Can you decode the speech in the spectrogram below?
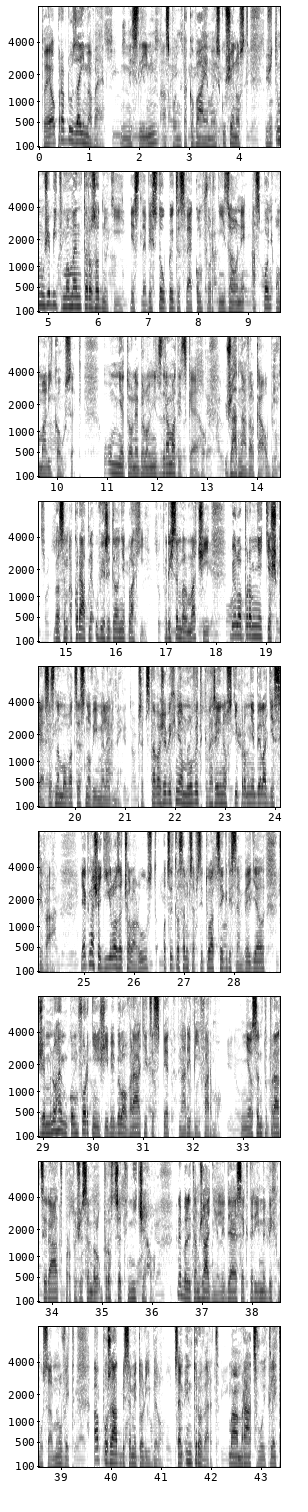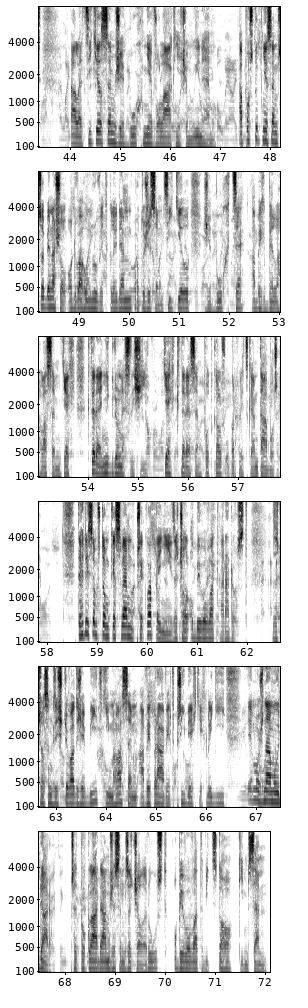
to je opravdu zajímavé. Myslím, aspoň taková je moje zkušenost, že to může být moment rozhodnutí, jestli vystoupit ze své komfortní zóny aspoň o malý kousek. U mě to nebylo nic dramatického, žádná velká oběť. Byl jsem akorát neuvěřitelně plachý. Když jsem byl mladší, bylo pro mě těžké seznamovat se s novými lidmi. Představa, že bych měl mluvit k veřejnosti, pro mě byla děsivá. Jak naše dílo začalo růst, ocitl jsem se v situaci, kdy jsem věděl, že mnohem komfortnější by bylo vrátit se zpět na rybí farmu. Měl jsem tu práci rád, protože jsem byl uprostřed ničeho. Nebyli tam žádní lidé, se kterými bych musel mluvit. A pořád by se mi to líbilo. Jsem introvert, mám rád svůj klid ale cítil jsem, že Bůh mě volá k něčemu jinému. A postupně jsem v sobě našel odvahu mluvit k lidem, protože jsem cítil, že Bůh chce, abych byl hlasem těch, které nikdo neslyší, těch, které jsem potkal v uprchlickém táboře. Tehdy jsem v tom ke svému překvapení začal objevovat radost. Začal jsem zjišťovat, že být tím hlasem a vyprávět příběh těch lidí je možná můj dar. Předpokládám, že jsem začal růst, objevovat víc toho, kým jsem.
